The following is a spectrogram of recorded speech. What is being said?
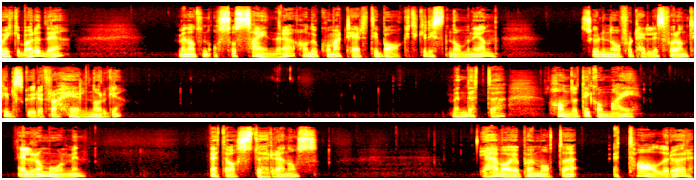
Og ikke bare det, men at hun også seinere hadde konvertert tilbake til kristendommen igjen, skulle nå fortelles foran tilskuere fra hele Norge. Men dette handlet ikke om meg, eller om moren min. Dette var større enn oss. Jeg var jo på en måte et talerør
